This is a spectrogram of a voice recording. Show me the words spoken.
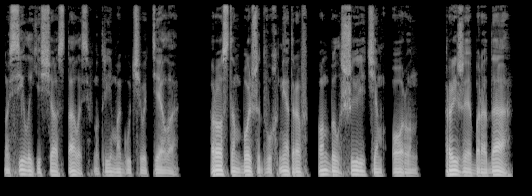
но сила еще осталась внутри могучего тела. Ростом больше двух метров, он был шире, чем Орун. Рыжая борода,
